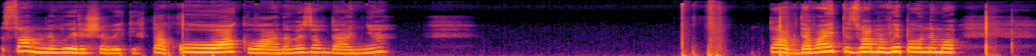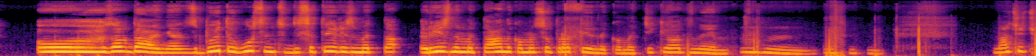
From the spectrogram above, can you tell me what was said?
сам не вирішив яких. Так, о, кланове завдання. Так, давайте з вами виповнимо о, завдання. Збити гусеницю 10 різними, та... різними танками супротивниками. Тільки одним. Угу. Значить.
